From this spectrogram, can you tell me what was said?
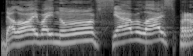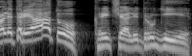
«Долой войну! Вся власть пролетариату!» — кричали другие.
